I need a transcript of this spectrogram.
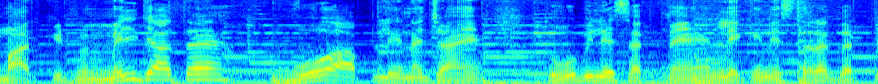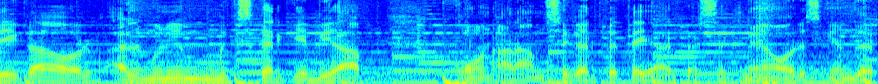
मार्केट में मिल जाता है, वो आप लेना चाहें तो वो भी ले सकते हैं। लेकिन इस तरह गत्ते का और अल्मीनियम मिक्स करके भी आप कौन आराम से घर पे तैयार कर सकते हैं और इसके अंदर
